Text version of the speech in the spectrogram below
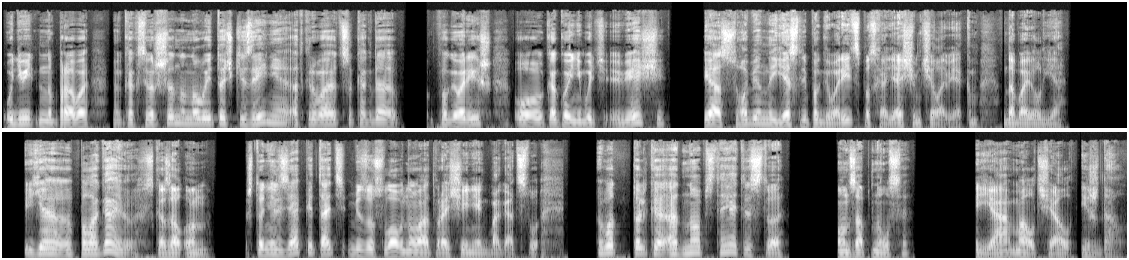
Удивительно, право, как совершенно новые точки зрения открываются, когда поговоришь о какой-нибудь вещи, и особенно, если поговорить с подходящим человеком», — добавил я. «Я полагаю», — сказал он, — «что нельзя питать безусловного отвращения к богатству. Вот только одно обстоятельство». Он запнулся. Я молчал и ждал.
